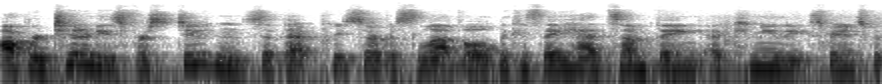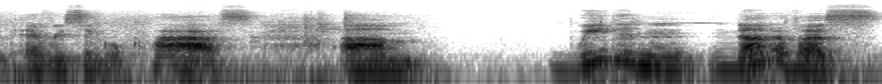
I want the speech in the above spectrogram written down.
opportunities for students at that pre-service level because they had something a community experience with every single class um, we didn't none of us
